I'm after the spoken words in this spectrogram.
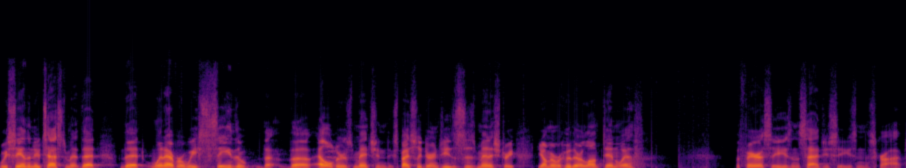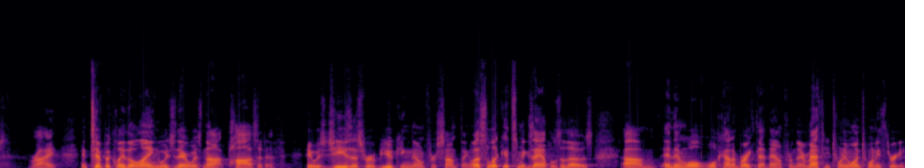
We see in the New Testament that, that whenever we see the, the, the elders mentioned, especially during Jesus' ministry, y'all remember who they're lumped in with? The Pharisees and the Sadducees and the scribes, right? And typically the language there was not positive. It was Jesus rebuking them for something. Let's look at some examples of those, um, and then we'll, we'll kind of break that down from there. Matthew 21 23.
